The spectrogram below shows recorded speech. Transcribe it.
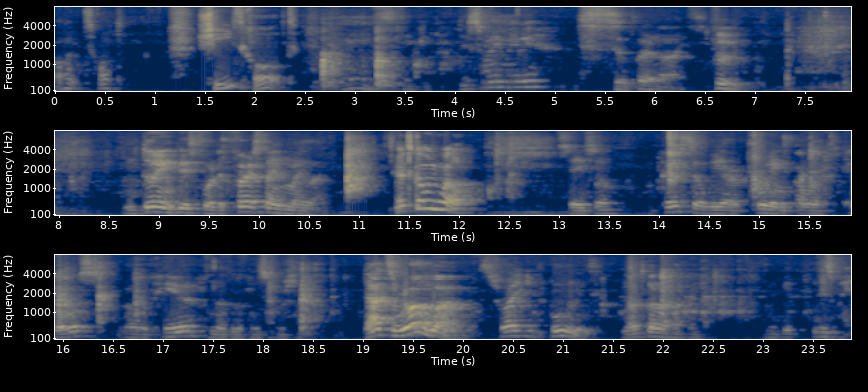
Oh, it's hot. She's hot. Let's take it this way, maybe. Super nice. Hmm. I'm doing this for the first time in my life. It's going well. Say so. Okay, so we are pulling our cables out of here. Not looking super smooth. That's the wrong one. Let's try to pull it. Not gonna happen. This way.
